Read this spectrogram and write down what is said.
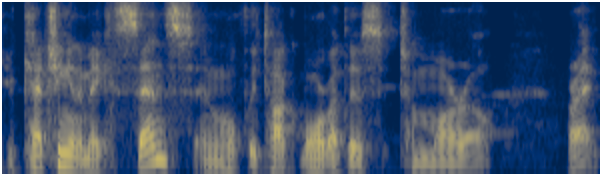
you're catching it and it makes sense, and we'll hopefully talk more about this tomorrow. All right.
